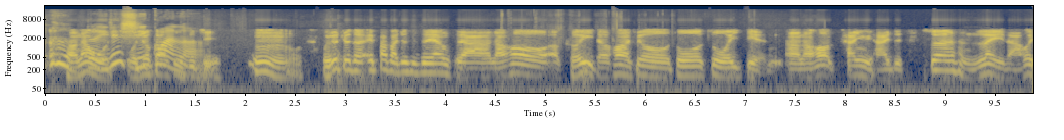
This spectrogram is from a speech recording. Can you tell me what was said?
好，那我我就告诉自己。嗯，我就觉得，哎、欸，爸爸就是这样子啊。然后，呃，可以的话就多做一点啊。然后参与孩子，虽然很累的，会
